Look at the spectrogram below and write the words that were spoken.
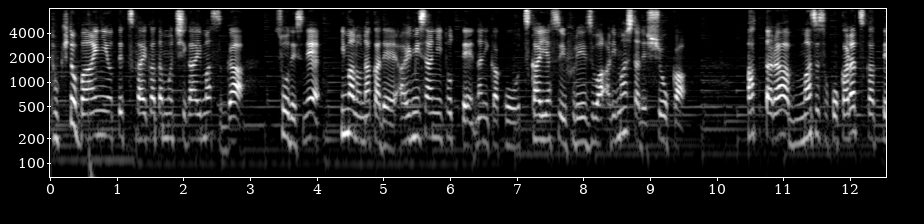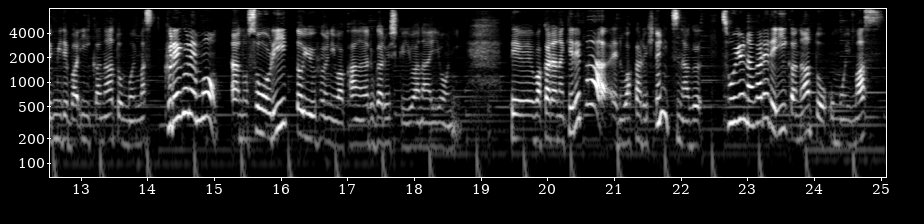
時と場合によって使い方も違いますがそうですね今の中であゆみさんにとって何かこう使いやすいフレーズはありましたでしょうか？あったらまずそこから使ってみればいいかなと思います。くれぐれもあの「総理」というふうには軽々しく言わないように。で分からなければ分かる人につなぐそういう流れでいいかなと思います。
